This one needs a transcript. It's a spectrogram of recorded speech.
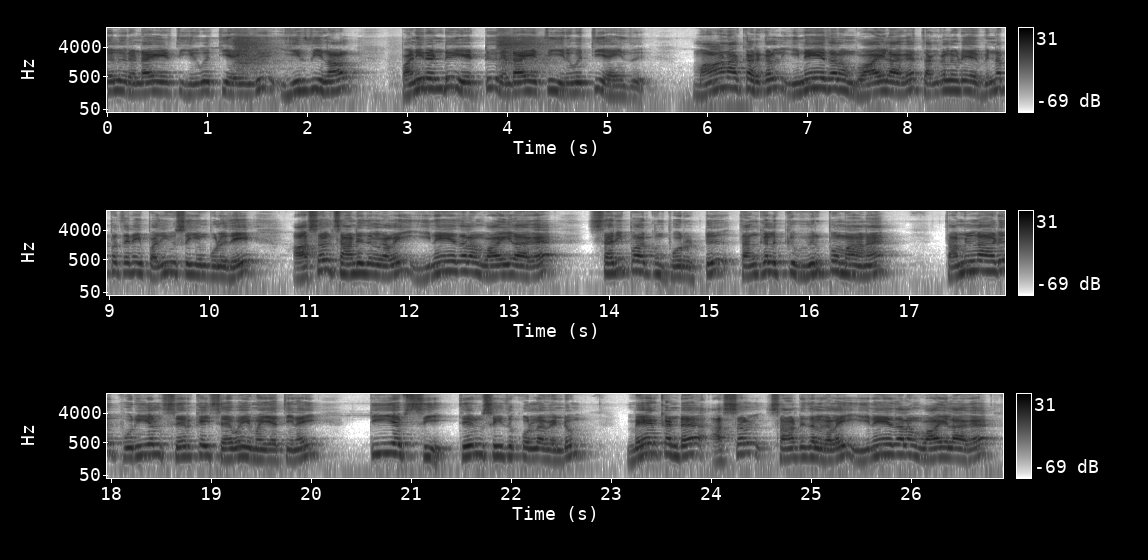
ஏழு ரெண்டாயிரத்தி இருபத்தி ஐந்து இறுதி நாள் பனிரெண்டு எட்டு ரெண்டாயிரத்தி இருபத்தி ஐந்து. மாணாக்கர்கள் இணையதளம் வாயிலாக தங்களுடைய விண்ணப்பத்தினை பதிவு செய்யும் பொழுதே அசல் சான்றிதழ்களை இணையதளம் வாயிலாக சரிபார்க்கும் பொருட்டு தங்களுக்கு விருப்பமான தமிழ்நாடு பொறியியல் சேர்க்கை சேவை மையத்தினை டிஎஃப்சி தேர்வு செய்து கொள்ள வேண்டும். மேற்கண்ட அசல் சான்றிதழ்களை இணையதளம் வாயிலாக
